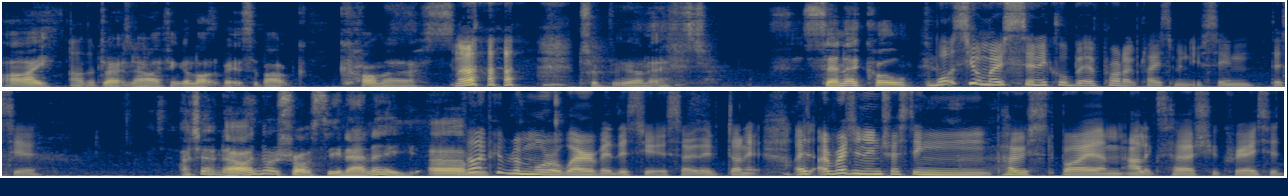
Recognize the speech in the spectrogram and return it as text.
I Other don't know. I think a lot of it's about commerce, to be honest. Cynical. What's your most cynical bit of product placement you've seen this year? I don't know. I'm not sure I've seen any. I Um, feel like people are more aware of it this year, so they've done it. I, I read an interesting post by um, Alex Hirsch, who created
